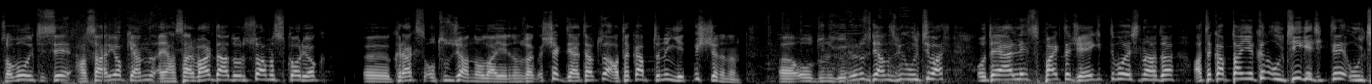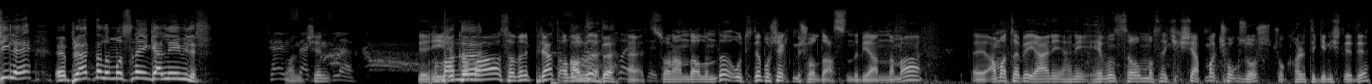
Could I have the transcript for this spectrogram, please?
Sova ultisi hasar yok yalnız e, hasar var daha doğrusu ama skor yok. Ee, Krax 30 canlı olay yerinden uzaklaşacak. Diğer tarafta da Atak Aptan'ın 70 canının e, olduğunu görüyoruz. Yalnız bir ulti var. O değerli Spike da C'ye gitti bu esnada. Atak Aptan yakın ultiyi geciktir. Ultiyle e, plant'ın alınmasını engelleyebilir. Onun için Deneyecek Kullandı. ama sanırım plat alındı. Alındı. Evet son anda alındı. Ulti de boşa gitmiş oldu aslında bir anlama. Ee, ama tabii yani hani Heaven savunmasını iki kişi yapmak çok zor. Çok harita genişledi.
